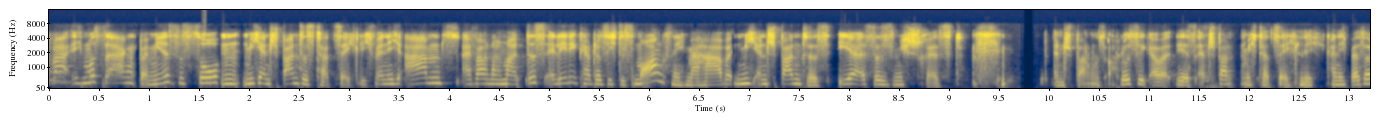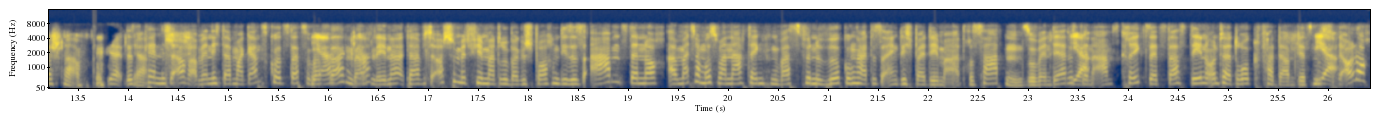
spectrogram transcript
Aber ich muss sagen, bei mir ist es so, mich entspannt es tatsächlich. Wenn ich abends einfach nochmal das erledigt habe, dass ich das morgens nicht mehr habe, mich entspannt es, eher als dass es mich stresst. Entspannung ist auch lustig, aber es entspannt mich tatsächlich. Kann ich besser schlafen. Ja, das Ja. kenne ich auch. Aber wenn ich da mal ganz kurz dazu was Ja, sagen darf, klar. Lena, da habe ich auch schon mit viel mal drüber gesprochen, dieses abends denn noch, aber manchmal muss man nachdenken, was für eine Wirkung hat es eigentlich bei dem Adressaten? So, wenn der das Ja. dann abends kriegt, setzt das den unter Druck. Verdammt, jetzt muss Ja. ich auch noch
